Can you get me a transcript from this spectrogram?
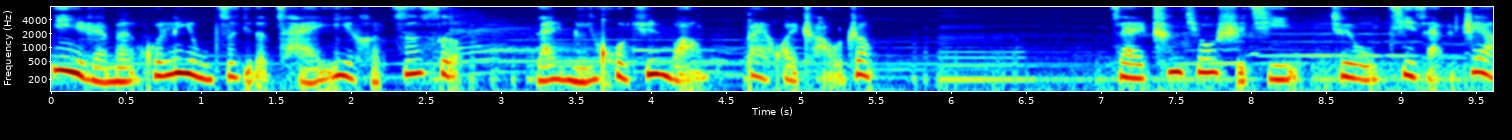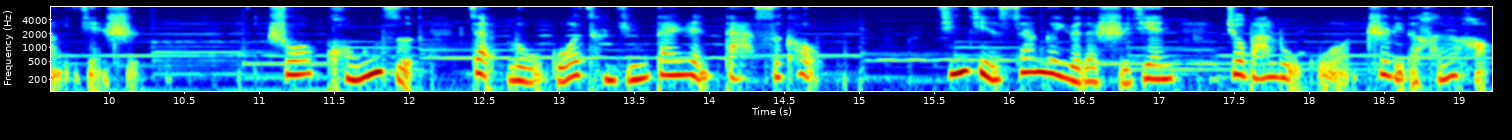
艺人们会利用自己的才艺和姿色，来迷惑君王，败坏朝政。在春秋时期就记载了这样一件事，说孔子。在鲁国曾经担任大司寇，仅仅三个月的时间就把鲁国治理得很好，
